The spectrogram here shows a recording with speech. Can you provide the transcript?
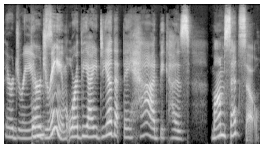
Their dream their dream or the idea that they had because mom said so.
